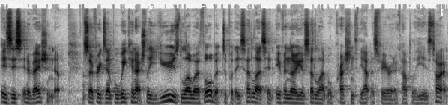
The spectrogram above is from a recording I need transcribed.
is this innovation now. So, for example, we can actually use low Earth orbit to put these satellites in, even though your satellite will crash into the atmosphere in a couple of years' time.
